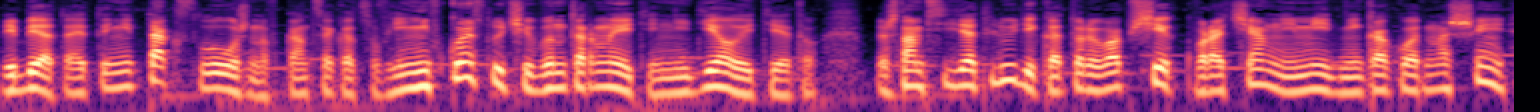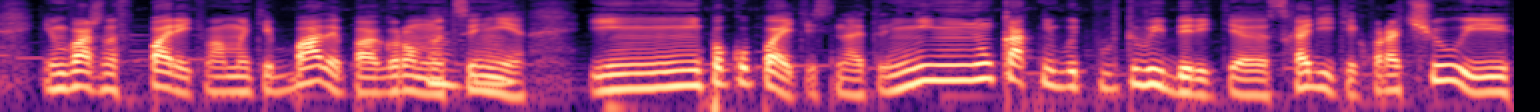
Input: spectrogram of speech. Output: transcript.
Ребята, это не так сложно, в конце концов. И ни в коем случае в интернете не делайте этого, потому что там сидят люди, которые вообще к врачам не имеют никакого отношения, им важно впарить вам эти БАДы по огромной uh-huh. цене, и не покупайтесь на это. Не, ну, как-нибудь выберите, сходите к врачу и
